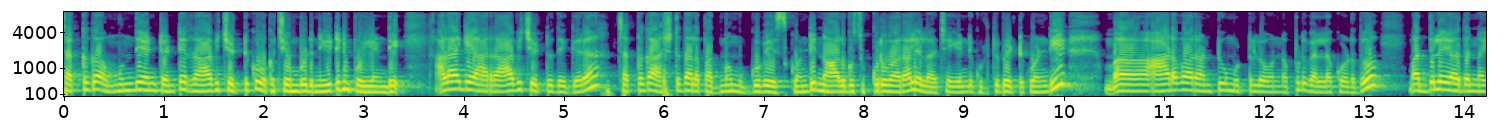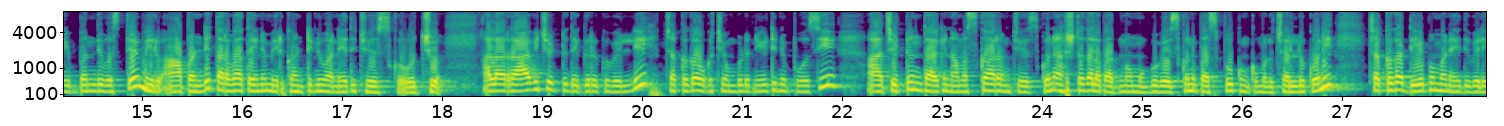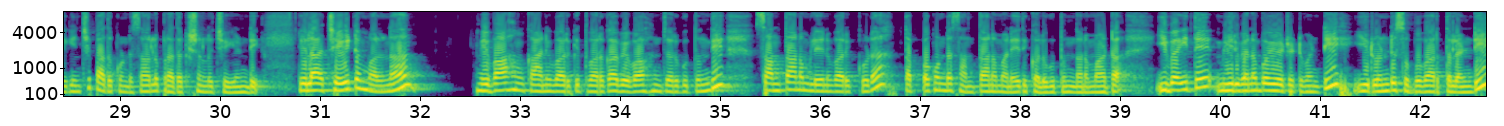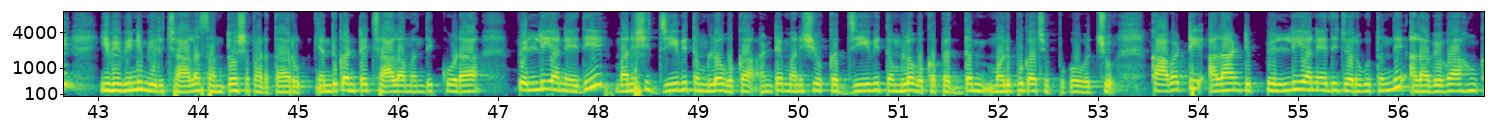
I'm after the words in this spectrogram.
చక్కగా ముందేంటంటే రావి చెట్టుకు ఒక చెంబుడు నీటిని పోయండి. అలాగే ఆ రావి చెట్టు దగ్గర చక్కగా అష్టదళ పద్మ ముగ్గు వేసుకోండి. నాలుగు నాలుగు శుక్రవారాలు ఇలా చేయండి గుర్తుపెట్టుకోండి. ఆడవారు అంటూ ముట్టులో ఉన్నప్పుడు వెళ్ళకూడదు. మధ్యలో ఏదన్నా ఇబ్బంది వస్తే మీరు ఆపండి తర్వాత అయినా మీరు కంటిన్యూ అనేది చేసుకోవచ్చు. అలా రావి చెట్టు దగ్గరకు వెళ్ళి చక్కగా ఒక చెంబుడు నీటిని పోసి ఆ చెట్టును తాకి నమస్కారం చేసుకొని అష్టదల పద్మ ముగ్గు వేసుకొని పసుపు కుంకుమలు చల్లుకొని చక్కగా దీపం అనేది వెలిగించి పదకొండు సార్లు ప్రదక్షిణలు చేయండి. ఇలా చేయటం వలన వివాహం కాని వారికి త్వరగా వివాహం జరుగుతుంది. సంతానం లేని వారికి కూడా తప్పకుండా సంతానం అనేది కలుగుతుందన్నమాట. ఇవైతే మీరు వినబోయేటటువంటి ఈ రెండు శుభవార్తలండి. ఇవి విని మీరు చాలా సంతోషపడతారు. ఎందుకంటే చాలామందికి కూడా పెళ్ళి అనేది మనిషి జీవితంలో ఒక అంటే మనిషి యొక్క జీవితంలో ఒక పెద్ద మలుపుగా చెప్పుకోవచ్చు. కాబట్టి అలాంటి పెళ్ళి అనేది జరుగుతుంది. అలా వివాహం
